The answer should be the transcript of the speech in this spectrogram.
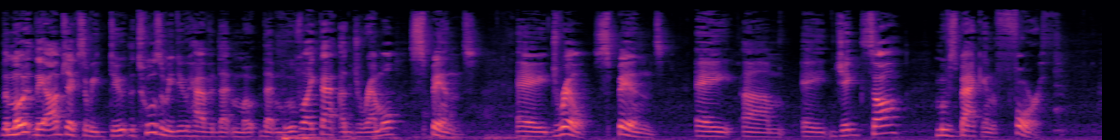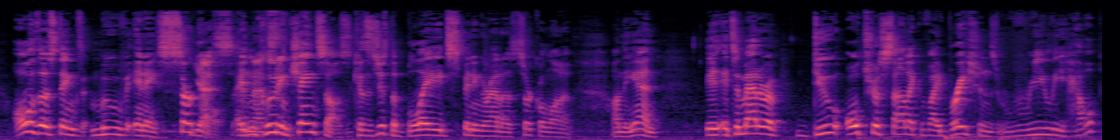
the mo- the objects that we do, the tools that we do have that mo- that move like that, a Dremel spins, a drill spins, a um, a jigsaw moves back and forth. All of those things move in a circle, Yes, including chainsaws, because it's just a blade spinning around in a circle on a, on the end. It, it's a matter of do ultrasonic vibrations really help?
